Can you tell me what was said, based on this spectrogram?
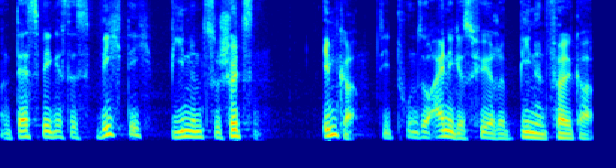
Und deswegen ist es wichtig, Bienen zu schützen. Imker, die tun so einiges für ihre Bienenvölker.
